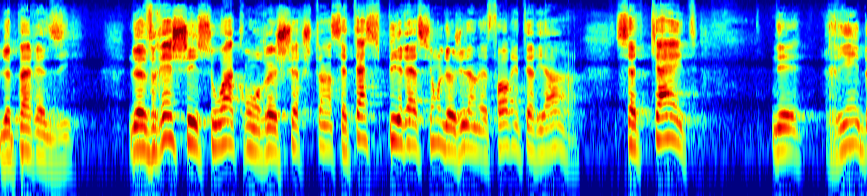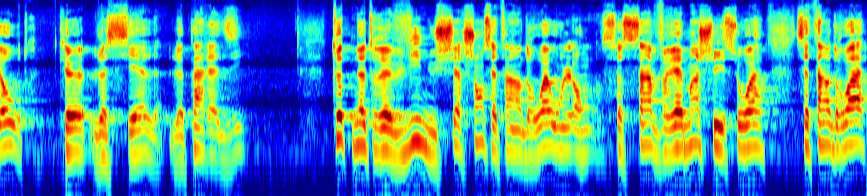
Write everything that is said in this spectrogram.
le paradis. Le vrai chez-soi qu'on recherche tant, cette aspiration logée dans notre fort intérieur, cette quête n'est rien d'autre que le ciel, le paradis. Toute notre vie, nous cherchons cet endroit où on se sent vraiment chez soi, cet endroit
